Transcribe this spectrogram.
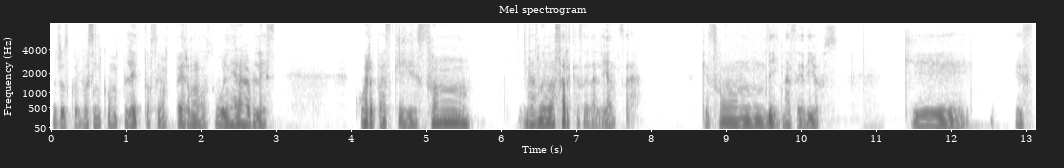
nuestros cuerpos incompletos, enfermos, vulnerables, cuerpos que son las nuevas arcas de la alianza, que son dignas de Dios, que es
